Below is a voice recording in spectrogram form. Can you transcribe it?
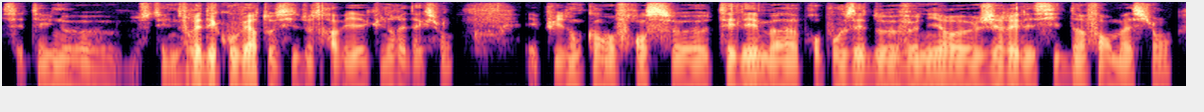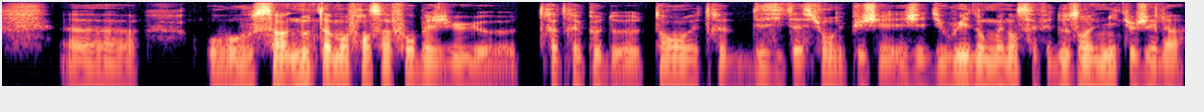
c'était une vraie découverte aussi de travailler avec une rédaction. Et puis donc quand France Télé m'a proposé de venir gérer les sites d'information au sein, notamment France Info, bah, j'ai eu très très peu de temps et d'hésitation. Et puis j'ai dit oui. Donc maintenant, ça fait deux ans et demi que j'ai la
